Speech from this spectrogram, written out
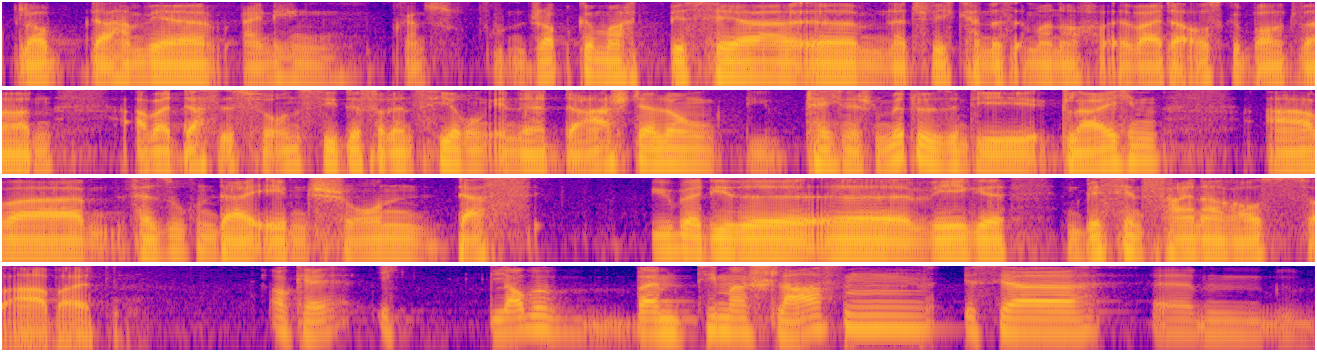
Ich glaube, da haben wir eigentlich einen ganz guten Job gemacht bisher. Ähm, natürlich kann das immer noch äh, weiter ausgebaut werden. Aber das ist für uns die Differenzierung in der Darstellung. Die technischen Mittel sind die gleichen, aber versuchen da eben schon, das über diese äh, Wege ein bisschen feiner rauszuarbeiten. Okay, ich glaube, beim Thema Schlafen ist ja ähm,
